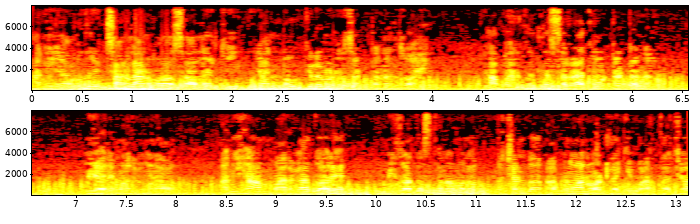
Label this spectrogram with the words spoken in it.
आणि यामध्ये एक चांगला अनुभव असा आला की या नऊ किलोमीटरचा टनल जो आहे हा भारतातला सर्वात मोठा टनल भुयारी मार्ग म्हणावा. आणि ह्या मार्गाद्वारे मी जात असताना मला प्रचंड अभिमान वाटला की भारताच्या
